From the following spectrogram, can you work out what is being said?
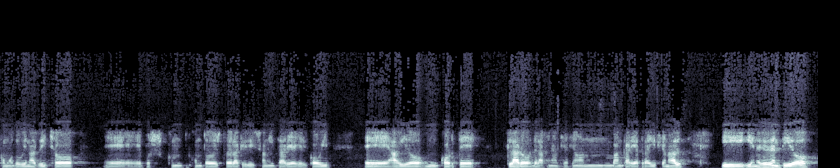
como tú bien has dicho, pues con, todo esto de la crisis sanitaria y el COVID, ha habido un corte claro de la financiación bancaria tradicional y en ese sentido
